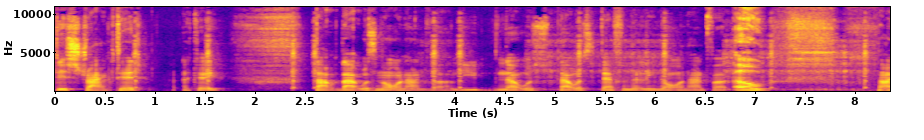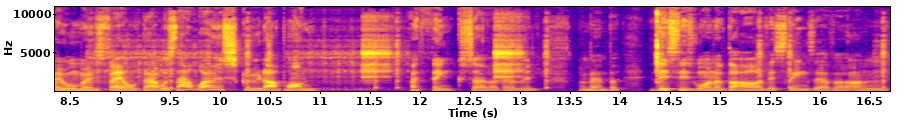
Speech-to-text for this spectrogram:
distracted. Okay, that that was not an advert. You that was that was definitely not an advert. Oh, I almost failed. That was that where I screwed up on. I think so. I don't really remember. This is one of the hardest things ever. Um,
